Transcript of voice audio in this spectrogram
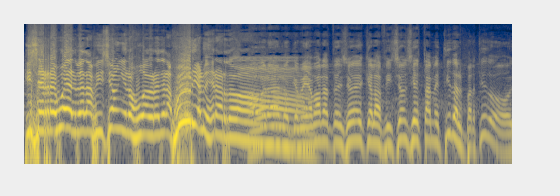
y se revuelve la afición y los jugadores de la furia, Luis Gerardo. Ahora lo que me llama la atención es que la afición sí está metida al partido.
